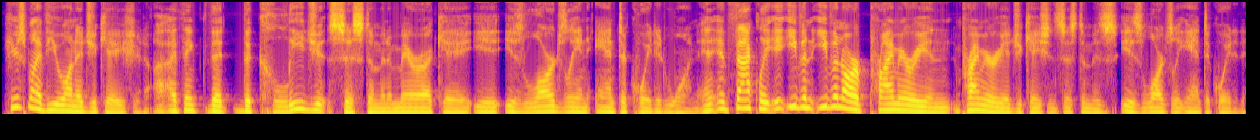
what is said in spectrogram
Here's my view on education. I think that the collegiate system in America is largely an antiquated one. And in fact, even even our primary and primary education system is is largely antiquated.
